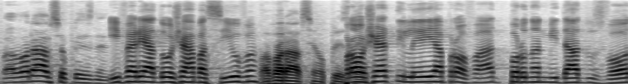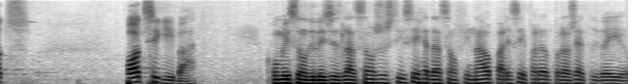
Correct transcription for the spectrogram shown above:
Favorável, senhor presidente. E vereador Jarba Silva. Favorável, senhor presidente. Projeto de lei aprovado por unanimidade dos votos. Pode seguir, Barto. Comissão de Legislação, Justiça e Redação Final, parecer para o projeto de lei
